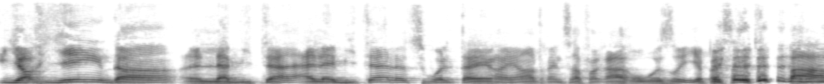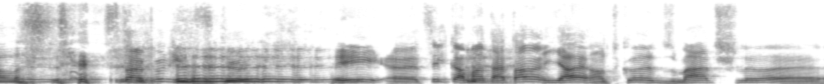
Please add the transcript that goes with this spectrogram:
il n'y a rien dans la mi-temps. À la mi-temps, là, tu vois le terrain en train de se faire arroser. Il n'y a personne qui te parle. C'est un peu ridicule. Et euh, tu sais, le commentateur hier, en tout cas, du match, là, euh,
